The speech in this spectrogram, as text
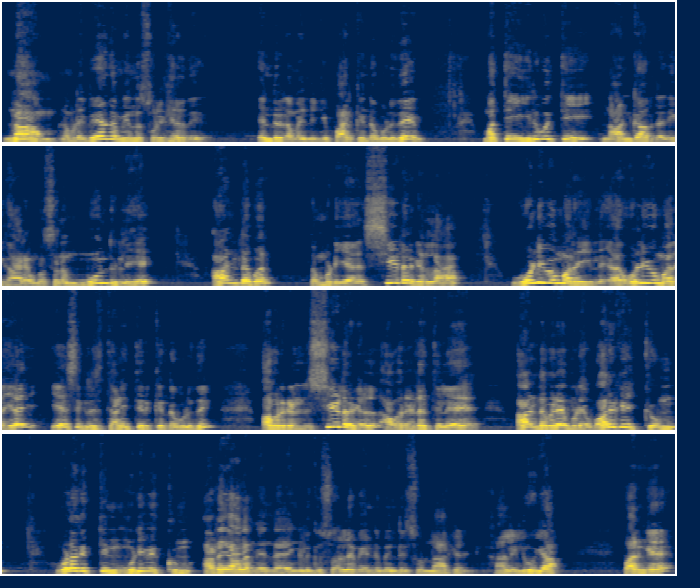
நாம் நம்முடைய வேதம் என்ன சொல்கிறது என்று நம்ம இன்னைக்கு பார்க்கின்ற பொழுது மத்திய இருபத்தி நான்காவது அதிகாரம் வசனம் மூன்றிலே ஆண்டவர் தம்முடைய சீடர்கள்லாம் ஒளிவமறையில் மறையில் ஒளிவ மறையில் இயேசு கிறிஸ்து தனித்திருக்கின்ற பொழுது அவர்கள் சீடர்கள் அவரிடத்திலே ஆண்டவரே உடைய வருகைக்கும் உலகத்தின் முடிவுக்கும் அடையாளம் என்ன? எங்களுக்கு சொல்ல வேண்டும் என்று சொன்னார்கள். ஹalleluya. பாருங்க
